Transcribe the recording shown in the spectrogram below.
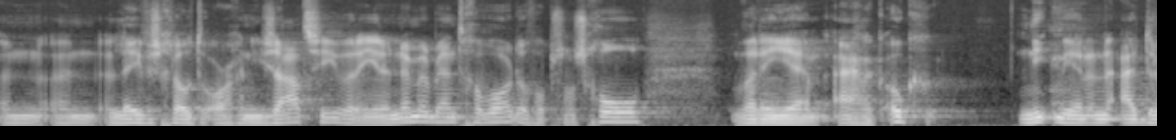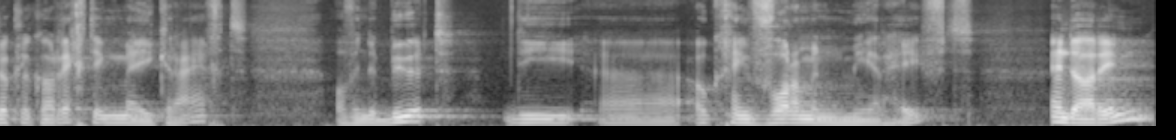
een, een, levensgrote organisatie waarin je een nummer bent geworden of op zo'n school, waarin je eigenlijk ook niet meer een uitdrukkelijke richting meekrijgt. Of in de buurt die uh, ook geen vormen meer heeft. En daarin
